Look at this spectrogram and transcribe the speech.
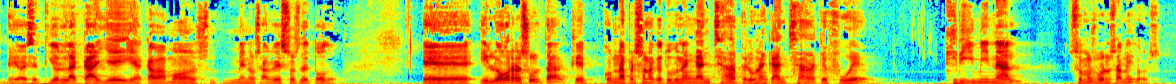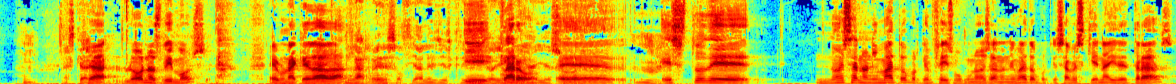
veo a ese tío en la calle y acabamos menos a besos de todo. Eh, y luego resulta que con una persona que tuve una enganchada, pero una enganchada que fue criminal, somos buenos amigos. Es que O sea, luego nos vimos en una quedada las redes sociales y escribir y hoy en claro, día y eso- eh, esto de no es anonimato, porque en Facebook no es anonimato, porque sabes quién hay detrás.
